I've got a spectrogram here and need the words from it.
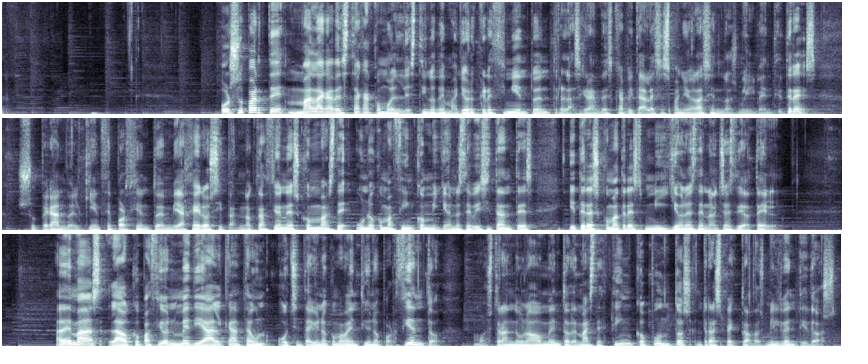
Por su parte, Málaga destaca como el destino de mayor crecimiento entre las grandes capitales españolas en 2023, superando el 15% en viajeros y pernoctaciones con más de 1,5 millones de visitantes y 3,3 millones de noches de hotel. Además, la ocupación media alcanza un 81,21%, mostrando un aumento de más de 5 puntos respecto a 2022.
